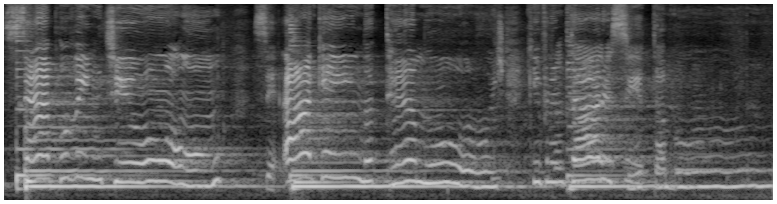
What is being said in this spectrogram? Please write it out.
século 21. Será que ainda temos que enfrentar esse tabu?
